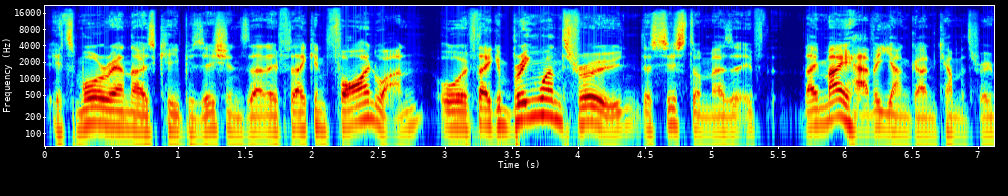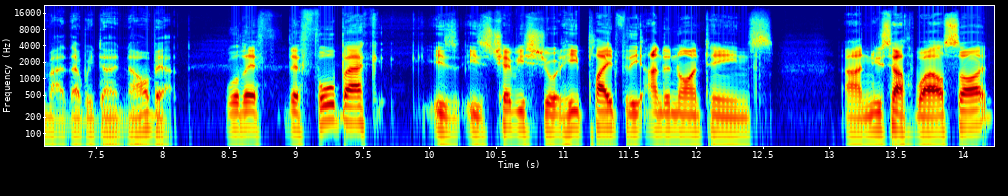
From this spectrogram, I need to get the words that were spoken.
it's more around those key positions that if they can find one or if they can bring one through the system as a, if they may have a young gun coming through, mate, that we don't know about. Well, their their fullback is is Chevy Stewart. He played for the under 19s uh, New South Wales side.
